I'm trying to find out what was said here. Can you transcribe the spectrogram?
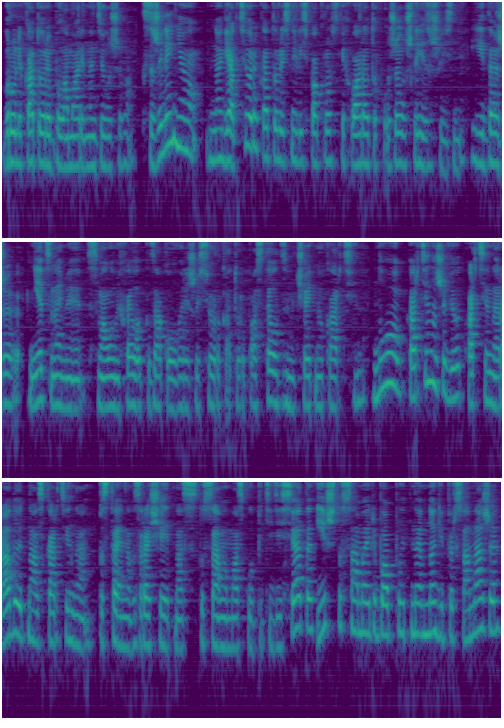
в роли которой была Марина Дюжева. К сожалению, многие актеры, которые снялись в Покровских воротах, уже ушли из жизни. И даже нет с нами самого Михаила Казакова, режиссера, который поставил замечательную картину. Но картина живет, картина радует нас, картина постоянно возвращает нас в ту самую Москву 50-х. И, что самое любопытное, многие персонажи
